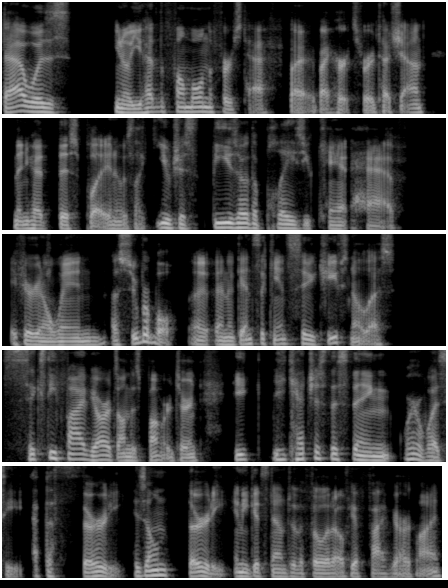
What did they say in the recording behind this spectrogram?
That was you know, you had the fumble in the first half by by Hurts for a touchdown. And then you had this play, and it was like you just these are the plays you can't have if you're going to win a Super Bowl and against the Kansas City Chiefs, no less. 65 yards on this punt return. He he catches this thing. Where was he? At the 30, his own 30, and he gets down to the Philadelphia five yard line.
